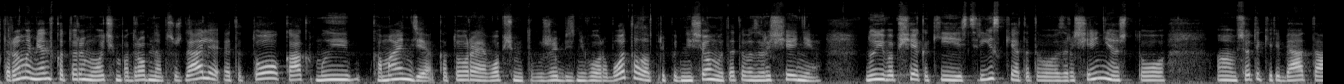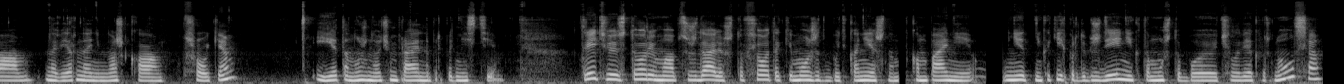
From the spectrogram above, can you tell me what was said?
Второй момент, который мы очень подробно обсуждали, это то, как мы команде, которая, в общем-то, уже без него работала, преподнесем вот это возвращение. Ну и вообще, какие есть риски от этого возвращения, что э, все-таки ребята, наверное, немножко в шоке, и это нужно очень правильно преподнести. Третью историю мы обсуждали, что все-таки может быть, конечно, в компании нет никаких предубеждений к тому, чтобы человек вернулся,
